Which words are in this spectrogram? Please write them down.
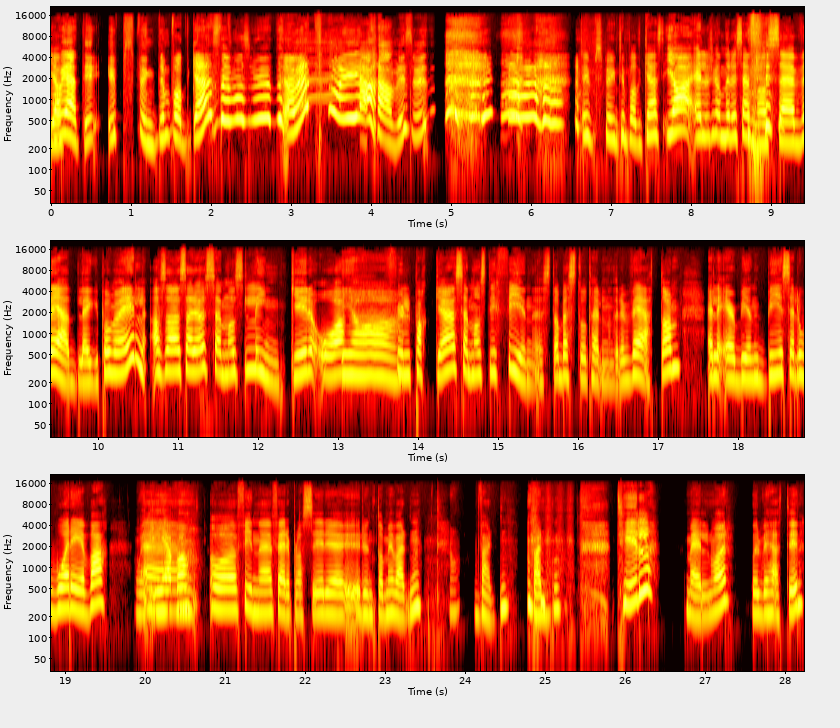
Ja. Hvor vi heter ups.podcast. Den var smooth. Jeg vet. Den var jævlig smooth. Ups.podcast. Ja, eller så kan dere sende oss eh, vedlegg på mail. Altså seriøst, send oss linker og Ja. full pakke. Send oss de fineste og beste hotellene dere vet om. Eller Airbnbs, eller whatever. Eva. Eh, og fine ferieplasser eh, rundt om i verden. Ja. Verden. Verden. Til mailen vår, hvor vi heter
